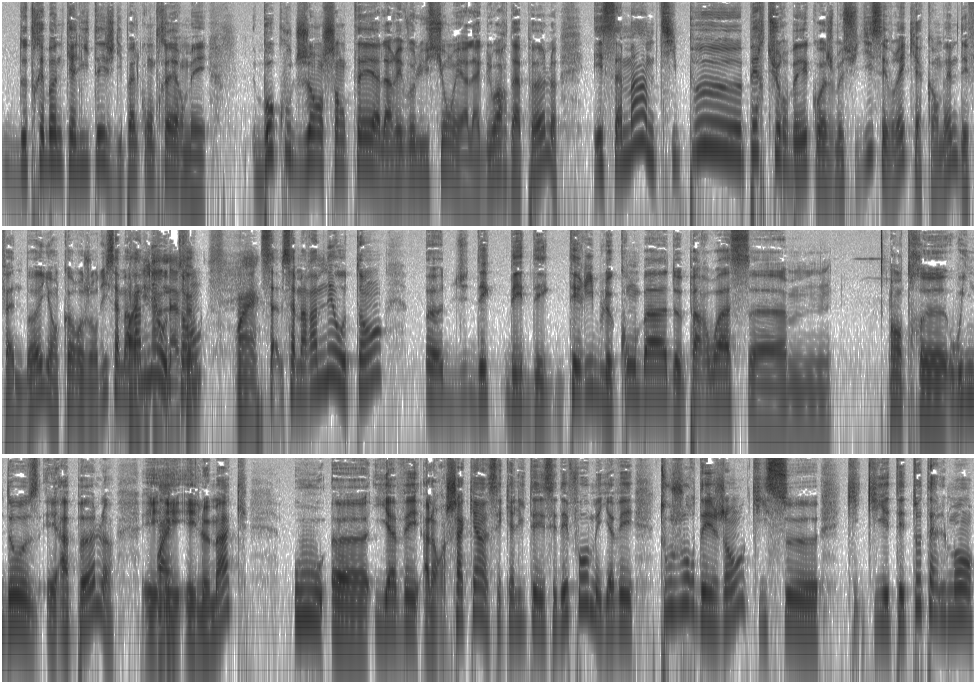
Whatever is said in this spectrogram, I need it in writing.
de très bonne qualité, je dis pas le contraire, mais beaucoup de gens chantaient à la révolution et à la gloire d'Apple et ça m'a un petit peu perturbé quoi. Je me suis dit c'est vrai qu'il y a quand même des fanboys encore aujourd'hui. Ça m'a ramené autant ça m'a ramené autant euh, des, des, terribles combats de paroisse euh, entre Windows et Apple et, et, le Mac où euh, il y avait alors chacun a ses qualités et ses défauts mais il y avait toujours des gens qui se qui, qui étaient totalement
